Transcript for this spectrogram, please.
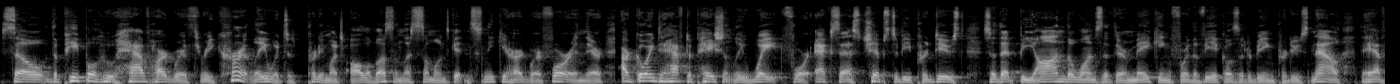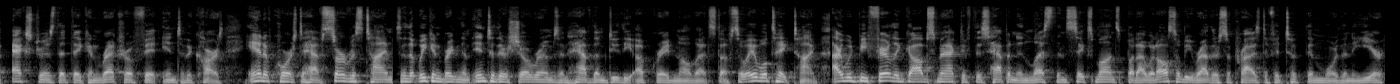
So the people who have hardware three currently, which is pretty much all of us, unless someone's getting sneaky hardware four in there, are going to have to patiently wait for excess chips to be produced so that beyond the ones that they're making for the vehicles that are being produced now, they have extras that they can retrofit into the cars. And of course, to have service time so that we can bring them into their showrooms and have them do the upgrade and all that stuff. So it will take time. I would be fairly gobsmacked if this happened in less than six months, but I would also be rather surprised if it took them more than a year.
